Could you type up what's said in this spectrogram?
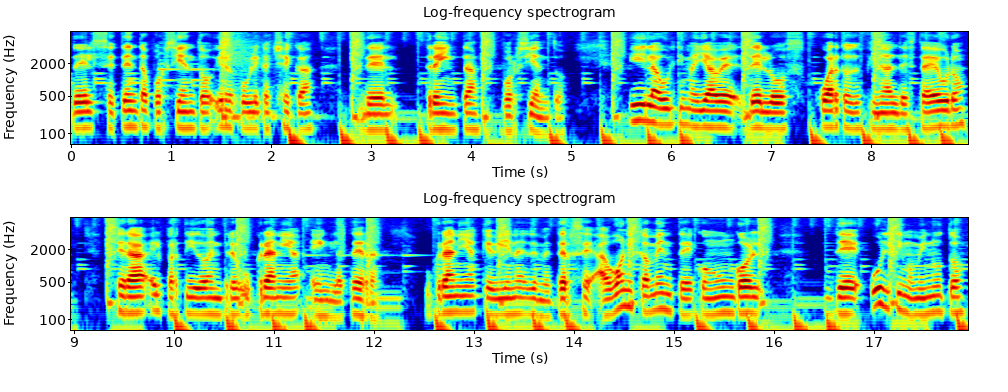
del 70% y República Checa del 30%. Y la última llave de los cuartos de final de esta Euro será el partido entre Ucrania e Inglaterra. Ucrania que viene de meterse agónicamente con un gol de último minuto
